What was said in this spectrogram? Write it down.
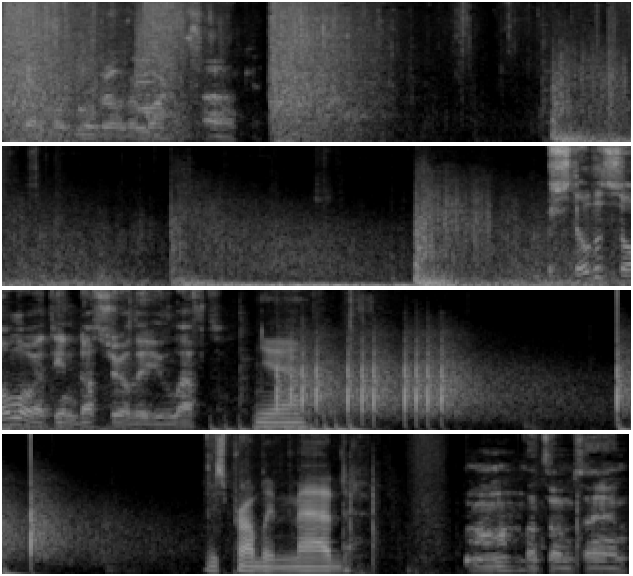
Gotta move, move it over more. Oh, okay. There's still the solo at the industrial that you left. Yeah. He's probably mad. Mhm, that's what I'm saying.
